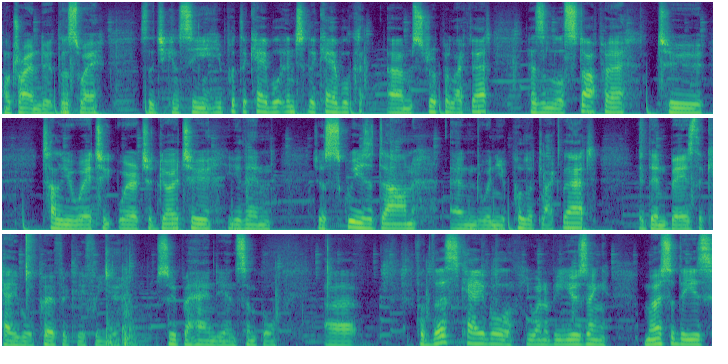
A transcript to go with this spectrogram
I'll try and do it this way so that you can see you put the cable into the cable um, stripper like that has a little stopper to tell you where to where it should go to you then just squeeze it down and when you pull it like that it then bares the cable perfectly for you. Super handy and simple. Uh, for this cable, you want to be using most of these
